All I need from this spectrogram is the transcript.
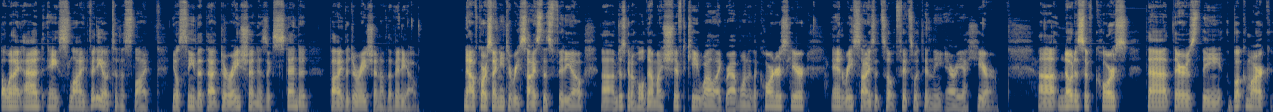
But when I add a slide video to the slide, you'll see that that duration is extended by the duration of the video. Now, of course, I need to resize this video. Uh, I'm just going to hold down my shift key while I grab one of the corners here and resize it so it fits within the area here. Uh, notice, of course, that there's the bookmark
